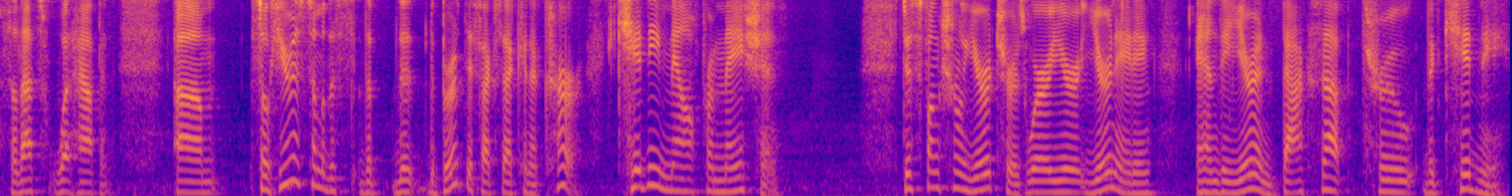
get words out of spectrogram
so that's what happened. Um, so here is some of the, the, the, the birth defects that can occur. Kidney malformation, dysfunctional ureters where you're urinating and the urine backs up through the kidney,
